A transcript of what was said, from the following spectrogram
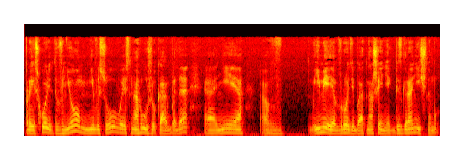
происходит в нем, не высовываясь наружу, как бы, да, э, не имея вроде бы отношение к безграничному,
